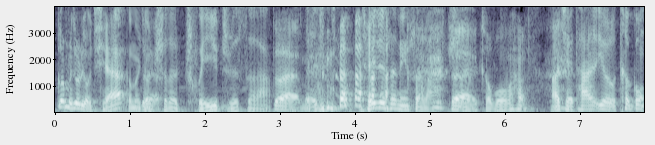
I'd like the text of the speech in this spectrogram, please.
哥们儿就是有钱，哥们儿就吃的垂直色拉，对，没 垂直森林色拉，对，可不嘛，而且它又有特供，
